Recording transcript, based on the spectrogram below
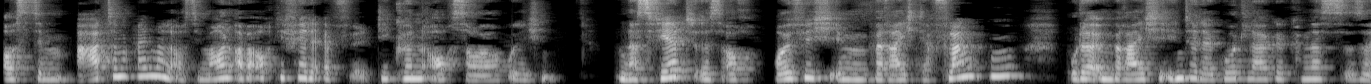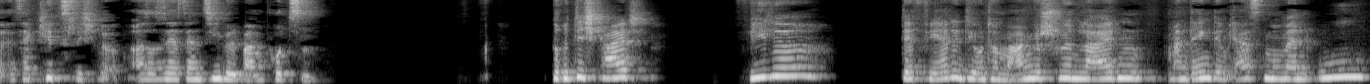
aus dem Atem einmal, aus dem Maul, aber auch die Pferdeäpfel, die können auch sauer riechen. Und das Pferd ist auch häufig im Bereich der Flanken oder im Bereich hinter der Gurtlage kann das sehr kitzlig wirken, also sehr sensibel beim Putzen. Drittigkeit. Viele der Pferde, die unter Magengeschwüren leiden, man denkt im ersten Moment, uh,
